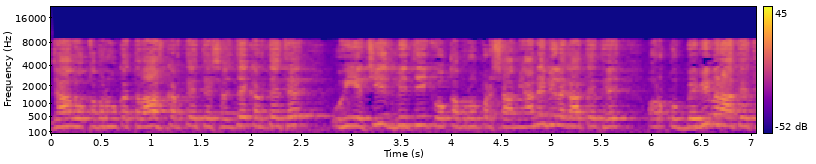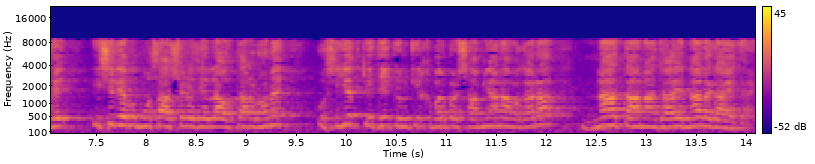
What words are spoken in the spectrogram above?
جہاں وہ قبروں کا طواف کرتے تھے، سجدے کرتے تھے، وہی یہ چیز بھی تھی کہ وہ قبروں پر شامیانے بھی لگاتے تھے اور قبے بھی بناتے تھے۔ اسی لیے وہ مساشر رضی اللہ تعالیٰ انہوں نے اسیت کی تھی کہ ان کی خبر پر شامیانہ وغیرہ نہ تانا جائے، نہ لگایا جائے۔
